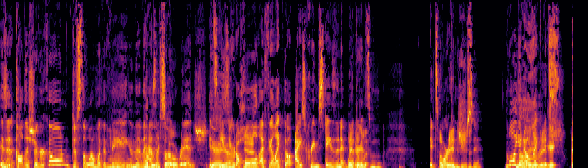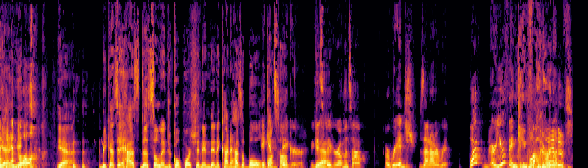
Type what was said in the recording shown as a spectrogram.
Is it called a sugar cone? Just the one with the mm-hmm. thing, and then it I has like so. the little ridge. It's Yeah, yeah. easier to Yeah. hold. I feel like the ice cream stays in it Wait, better. the it's li- it's A more ridge? conducive. Well, you No, know, it- like it- it's it- the yeah, it- handle. yeah, because it has the cylindrical portion, and then it kind of has a bowl It gets on top. bigger. It gets Yeah. bigger on the top. A ridge? Is that not a ridge? What are you thinking, Father? kind Rudd? of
